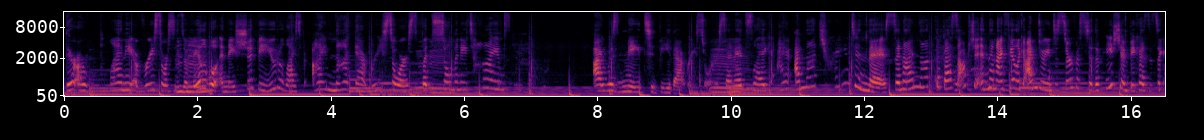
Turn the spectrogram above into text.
there are plenty of resources Mhm. available and they should be utilized, but I'm not that resource. But so many times I was made to be that resource. And it's Mm. like, I, I'm not trained in this and I'm not the best option. And then I feel like I'm doing disservice to the patient because it's like,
